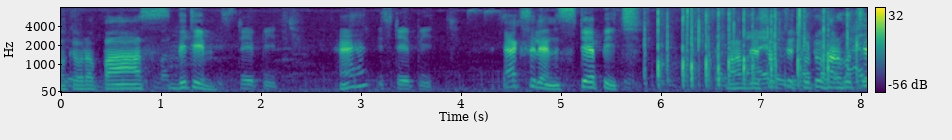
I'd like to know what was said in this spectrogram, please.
ওকে ওরা পাঁচ বি টিম। স্টে পিচ হ্যাঁ। Stapes excellent stapes. মানবদের সবচেয়ে ছোট হাড় হচ্ছে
